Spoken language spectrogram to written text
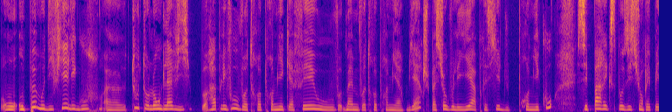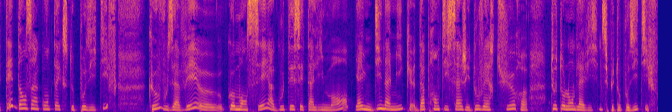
on, peut modifier les goûts euh, tout au long de la vie. Rappelez-vous votre premier café ou même votre première bière. Je suis pas sûre que vous l'ayez apprécié du premier coup. C'est par exposition répétée dans un contexte positif que vous avez euh, commencé à goûter cet aliment. Il y a une dynamique d'apprentissage et d'ouverture euh, tout au long de la vie. C'est plutôt positif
